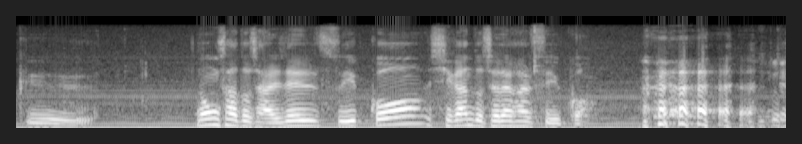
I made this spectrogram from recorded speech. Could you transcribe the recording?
그 농사도 잘 될 수 있고 시간도 절약할 수 있고 진짜.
